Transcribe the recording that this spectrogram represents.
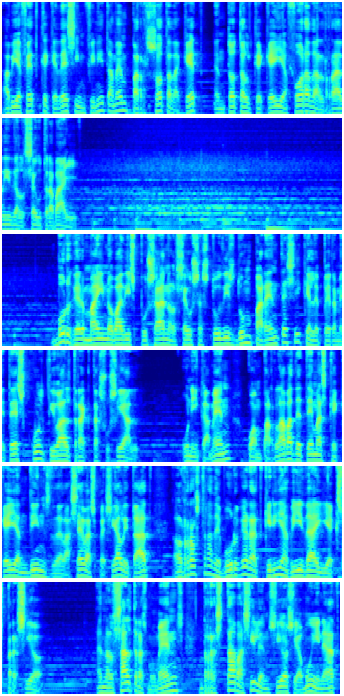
havia fet que quedés infinitament per sota d'aquest en tot el que queia fora del radi del seu treball. Burger mai no va disposar en els seus estudis d'un parèntesi que li permetés cultivar el tracte social. Únicament, quan parlava de temes que queien dins de la seva especialitat, el rostre de Burger adquiria vida i expressió. En els altres moments, restava silenciós i amoïnat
